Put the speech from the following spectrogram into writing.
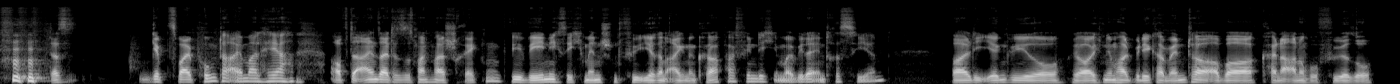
das gibt zwei Punkte einmal her. Auf der einen Seite ist es manchmal erschreckend, wie wenig sich Menschen für ihren eigenen Körper, finde ich, immer wieder interessieren. Weil die irgendwie so, ja, ich nehme halt Medikamente, aber keine Ahnung wofür, so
